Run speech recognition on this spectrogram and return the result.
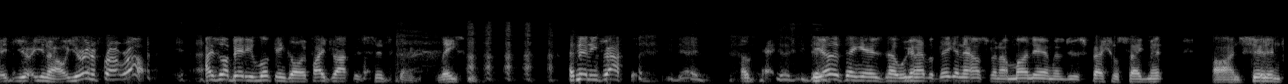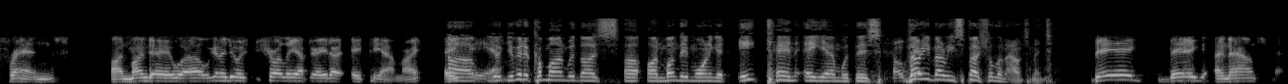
at you. You know, you're in the front row. I saw Baty look and go, "If I drop this, Sid's going to lace me." And then he dropped it. He did. Okay. Yes, he did. The other thing is that we're going to have a big announcement on Monday. I'm going to do a special segment on Sid and Friends on Monday. Uh, we're going to do it shortly after 8, 8 p.m., right? Uh, 8 you're, you're going to come on with us uh, on Monday morning at 8:10 a.m. with this Okay. very, very special announcement. Big, big announcement.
